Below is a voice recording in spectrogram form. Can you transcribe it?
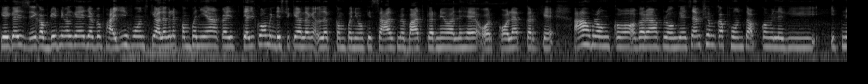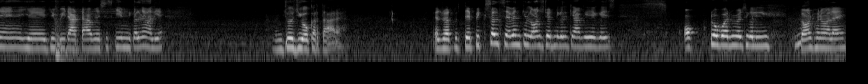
के। गई एक अपडेट निकल गया है जहाँ पे फाइव जी फ़ोन्स की अलग अलग कंपनियाँ कई टेलीकॉम इंडस्ट्री के अलग अलग कंपनियों के साथ में बात करने वाले हैं और कॉल कॉलैप करके। आप लोगों को, अगर आप लोगे सैमसंग का फ़ोन तो आपको मिलेगी इतने ये जी बी डाटा वैसी स्कीम निकलने वाली है, जो जियो करता आ रहा है। इस बात करते पिक्सल सेवन की लॉन्च डेट निकल के आ गई है गई अक्टूबर में बेसिकली लॉन्च होने वाला है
